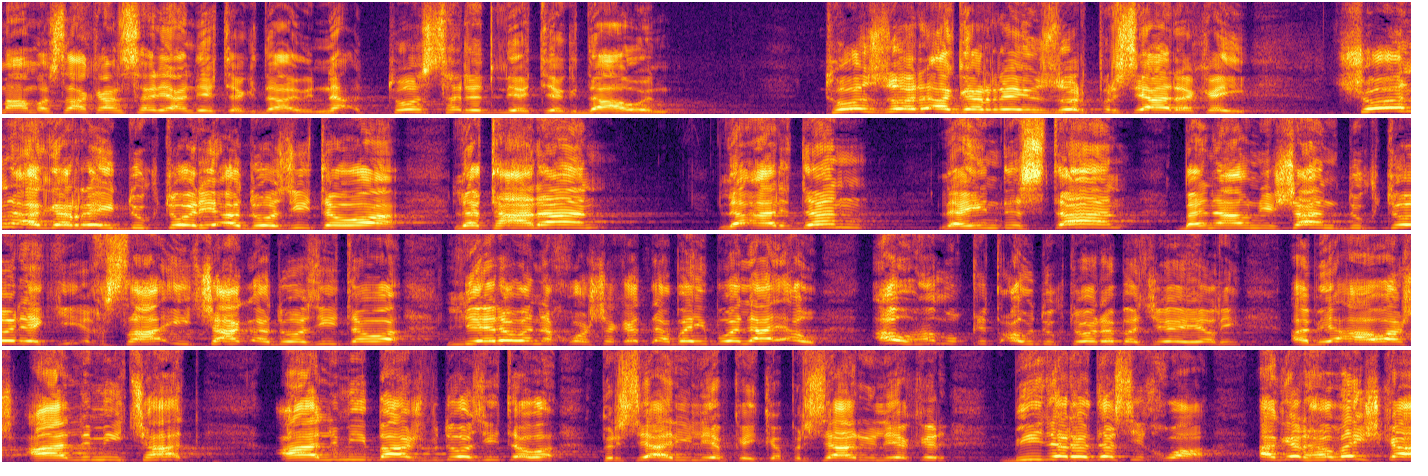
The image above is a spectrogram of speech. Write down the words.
مامۆستاکان سەریان لێ تێکداوی نە تۆ سرت لێ تێکداون تۆ زۆر ئەگەڕێی و زۆر پرسیارەکەی چۆن ئەگەڕێی دکتۆری ئەدۆزیتەوە لە تاران لە ئەردەن لە هیندستان بە ناونیشان دکتۆرێکی ئیخسائی چاک ئەدۆزیتەوە لێرەوە نەخۆشەکەت ئەبەی بۆ لای ئەو ئەو هەموو قیت ئەو دکتۆرە بەجێهێڵی ئەبێ ئاواش عالمی چاک عالمی باش بدۆزیتەوە پرسیاری لێ بکەی کە پرسیاری لێ کرد بیدەرە دەستی خوا ئەگەر هەڵەیش کا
